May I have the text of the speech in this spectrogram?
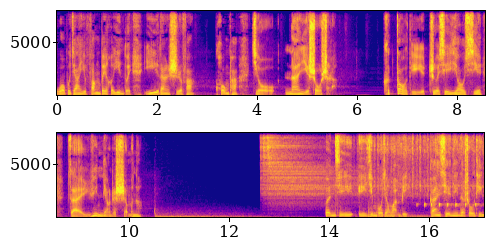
果不加以防备和应对，一旦事发，恐怕就难以收拾了。可到底这些妖邪在酝酿着什么呢？本集已经播讲完毕，感谢您的收听。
